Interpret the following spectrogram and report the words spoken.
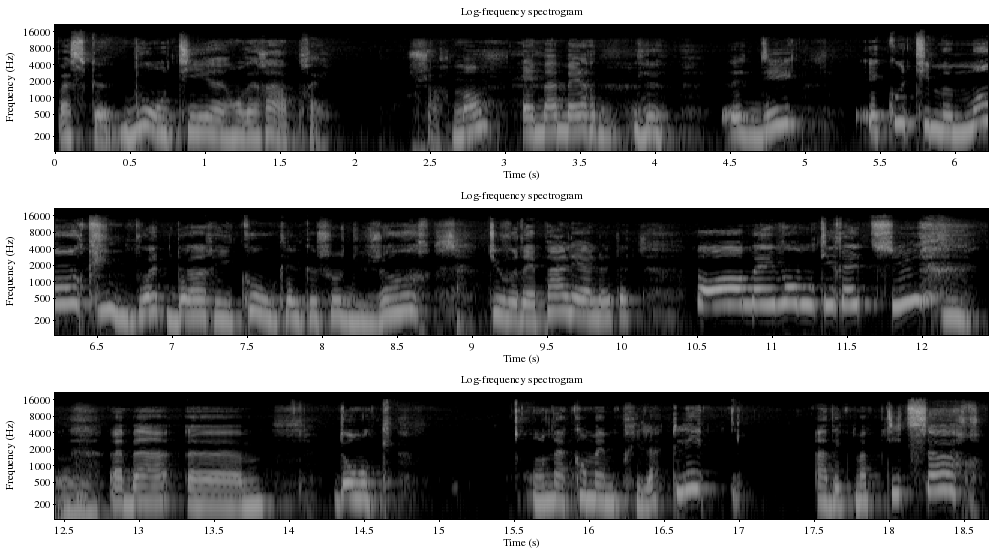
parce que nous on tire et on verra après. Charmant. Et ma mère dit, écoute, il me manque une boîte de haricots ou quelque chose du genre, tu voudrais pas aller à l'hôtel? Oh, mais ils vont me tirer dessus. Oui. Eh ben, euh, donc, on a quand même pris la clé avec ma petite sœur,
